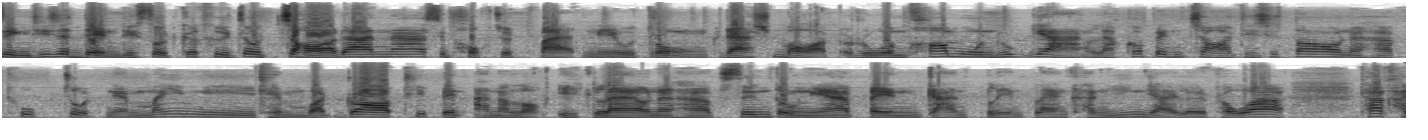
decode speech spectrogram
สิ่งที่จะเด่นที่สุดก็คือเจ้าจอด้านหน้า 16.8 นิ้วตรงแดชบอร์ดรวมข้อมูลทุกอย่าง แล้วก็เป็นจอดิจิตอลนะครับ ทุกจุดเนี่ยไม่มีเข็มวัดรอบที่เป็นอนาล็อกอีกแล้วนะครับ ซึ่งตรงนี้เป็นการเปลี่ยนแปลงครั้งยิ่งใหญ่เลย เพราะว่าถ้าใคร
